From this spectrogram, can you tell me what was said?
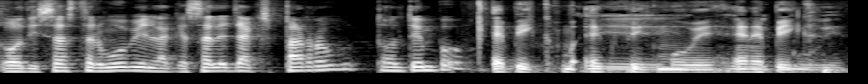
o Disaster Movie en la que sale Jack Sparrow todo el tiempo? Epic, Epic Movie, en Epic. Movie.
